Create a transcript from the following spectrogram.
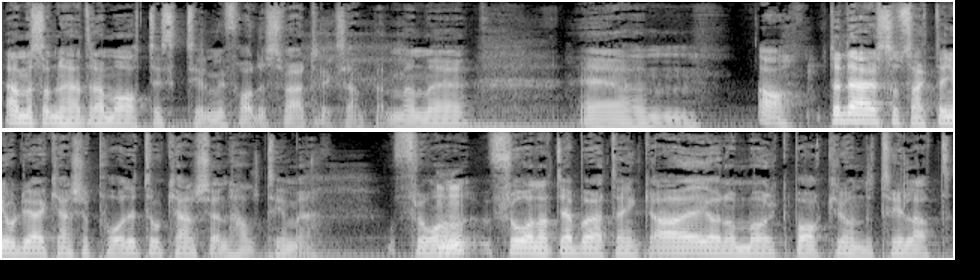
ja men som den här dramatisk till min faders svärd till exempel. Men, eh, eh, ja, den där som sagt, den gjorde jag kanske på, det tog kanske en halvtimme. Från, Mm. från att jag började tänka, ja jag gör någon mörk bakgrund till att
